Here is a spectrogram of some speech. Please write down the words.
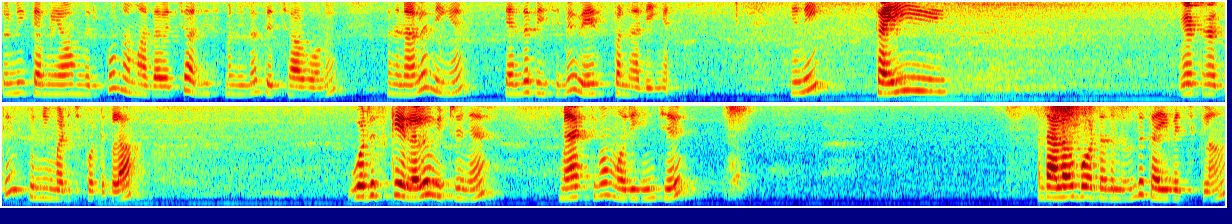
துணி கம்மியாகவும் இருக்கும். நம்ம அதை வச்சு அட்ஜஸ்ட் பண்ணி தான் தைச்சாகணும். அதனால் நீங்கள் எந்த பீஸுமே வேஸ்ட் பண்ணாதீங்க. இனி கை வெட்டுறதுக்கு துணி மடித்து போட்டுக்கலாம். ஒரு ஸ்கேல் அளவு விட்டுருங்க. மேக்ஸிமம் ஒரு இன்ச்சு அந்த அளவு போட்டதுலேருந்து கை வச்சுக்கலாம்.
